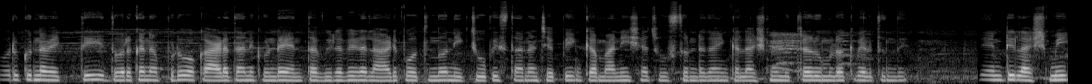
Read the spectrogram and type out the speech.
కోరుకున్న వ్యక్తి దొరకనప్పుడు ఒక ఆడదాని గుండె ఎంత విడవిడలాడిపోతుందో నీకు చూపిస్తానని చెప్పి ఇంకా మనీష చూస్తుండగా ఇంకా లక్ష్మి మిత్ర రూమ్లోకి వెళ్తుంది. ఏంటి లక్ష్మి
